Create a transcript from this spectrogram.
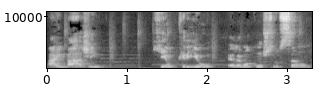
A imagem que eu crio, ela é uma construção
